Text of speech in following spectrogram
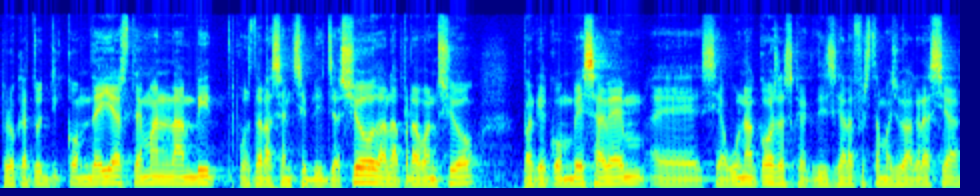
però que tot com deia estem en l'àmbit doncs, de la sensibilització, de la prevenció, perquè com bé sabem, eh, si alguna cosa es caracteritza la Festa Major de Gràcia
